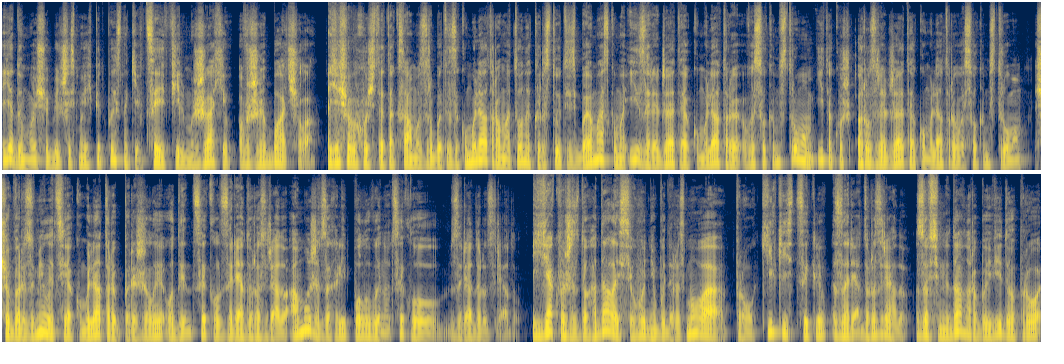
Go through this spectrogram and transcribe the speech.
Я думаю, що більшість моїх підписників цей фільм жахів вже бачила. Якщо ви хочете так само зробити з акумуляторами, то не користуйтесь БМС-ками і заряджайте акумулятори високим струмом, і також розряджайте акумулятори високим струмом. Щоб ви розуміли, ці акумулятори пережили один цикл заряду розряду, а може взагалі половину циклу заряду розряду. Як ви вже здогадались, сьогодні буде розмова про кількість циклів заряду розряду. Зовсім недавно робив відео про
